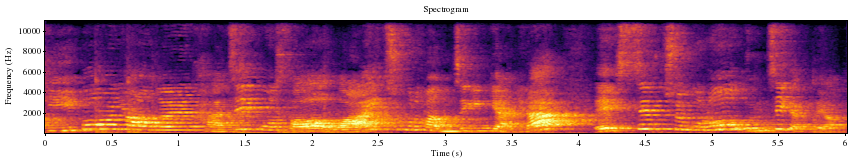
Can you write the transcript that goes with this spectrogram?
기본형을 가지고서 y축으로만 움직인 게 아니라 x축으로 움직였대요.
